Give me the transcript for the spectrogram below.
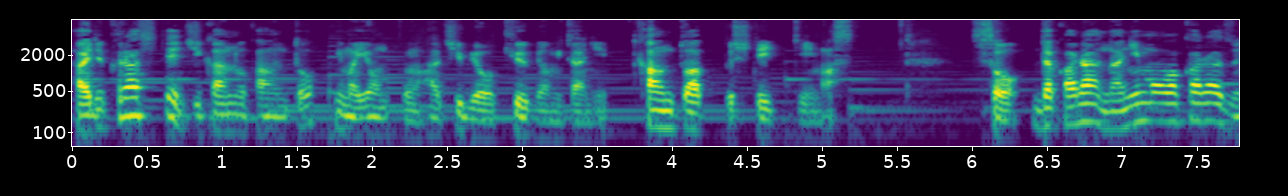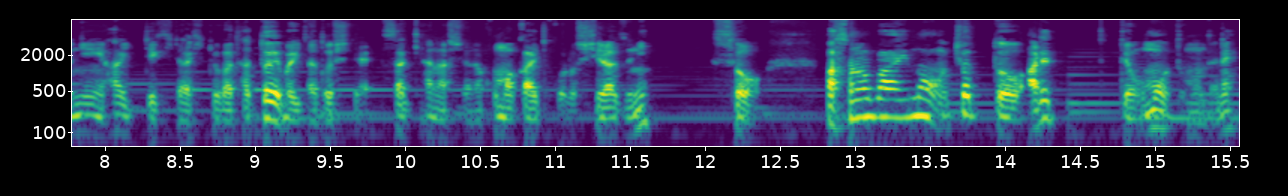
はい。で、プラスで時間のカウント、今4分、8秒、9秒みたいにカウントアップしていっています。そう。だから何もわからずに入ってきた人が例えばいたとして、さっき話したような細かいところを知らずに、そう。まあその場合もちょっとあれって思うと思うんだよね。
